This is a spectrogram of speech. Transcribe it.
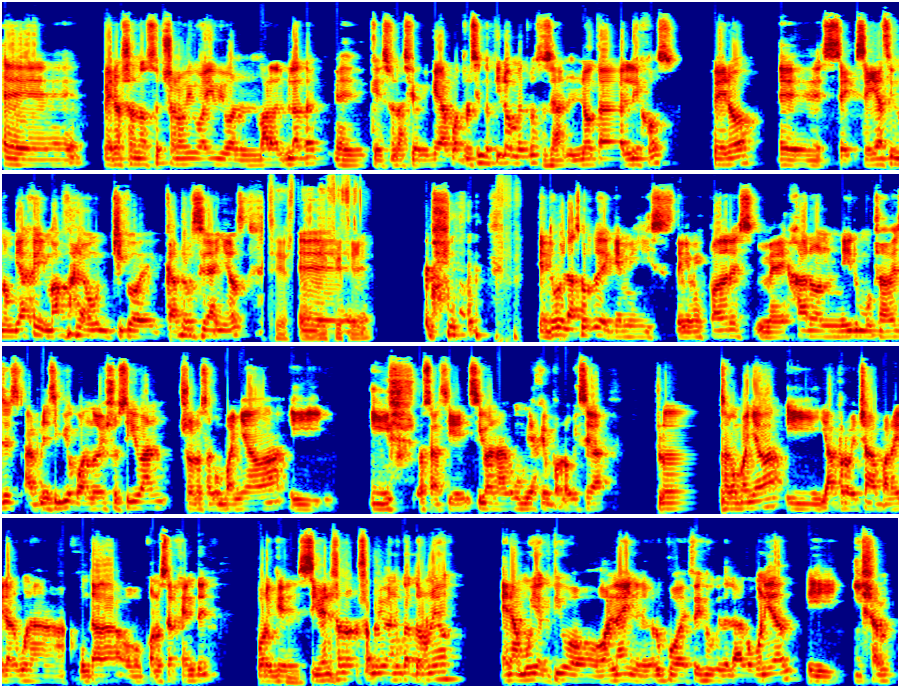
Eh, pero yo no, yo no vivo ahí, vivo en Mar del Plata, eh, que es una ciudad que queda a 400 kilómetros, o sea, no tan lejos, pero eh, se, seguía haciendo un viaje y más para un chico de 14 años. Sí, es difícil. que tuve la suerte de que, mis, de que mis padres me dejaron ir muchas veces. Al principio, cuando ellos iban, yo los acompañaba y, y o sea, si, si, iban a algún viaje por lo que sea, los acompañaba y aprovechaba para ir a alguna juntada o conocer gente. Porque si bien yo no, yo no iba nunca a torneos, era muy activo online en el grupo de Facebook de la comunidad y, y ya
